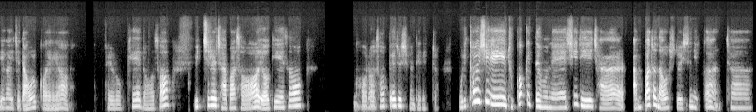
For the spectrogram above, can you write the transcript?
얘가 이제 나올 거예요. 자, 이렇게 넣어서 위치를 잡아서 여기에서 걸어서 빼주시면 되겠죠. 우리 털실이 두껍기 때문에 실이 잘 안 빠져나올 수도 있으니까 자,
